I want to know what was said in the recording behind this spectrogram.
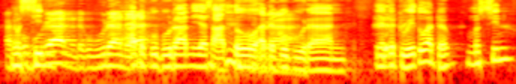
Ada Mesin. kuburan, ada kuburan ya. ada kuburan ya satu, ada kuburan. Yang kedua itu ada mesin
